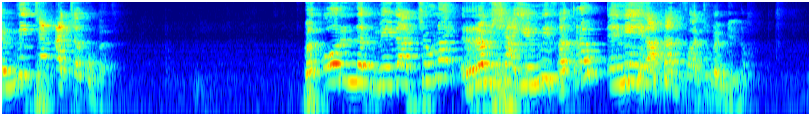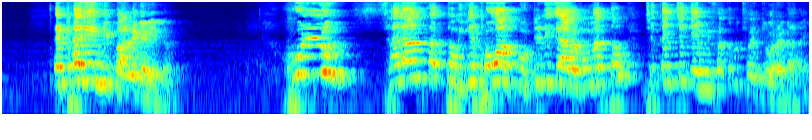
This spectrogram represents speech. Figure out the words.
የሚጨቃጨቁበት በጦርነት ሜዳቸው ላይ ረብሻ የሚፈጥረው እኔ ላሳልፋችሁ በሚል ነው። እከሌ የሚባል ነገር የለም። ሁሉም ሰላም መጥተው እየተዋጉ ድል እያደረጉ መጥተው ጭቅጭቅ የሚፈጥሩት ፈንጂ ወረዳ ላይ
